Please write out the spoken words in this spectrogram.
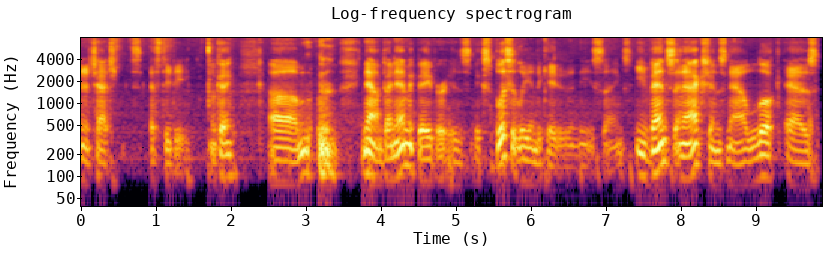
an attached STD. Okay. Um, now, dynamic behavior is explicitly indicated in these things. Events and actions now look as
